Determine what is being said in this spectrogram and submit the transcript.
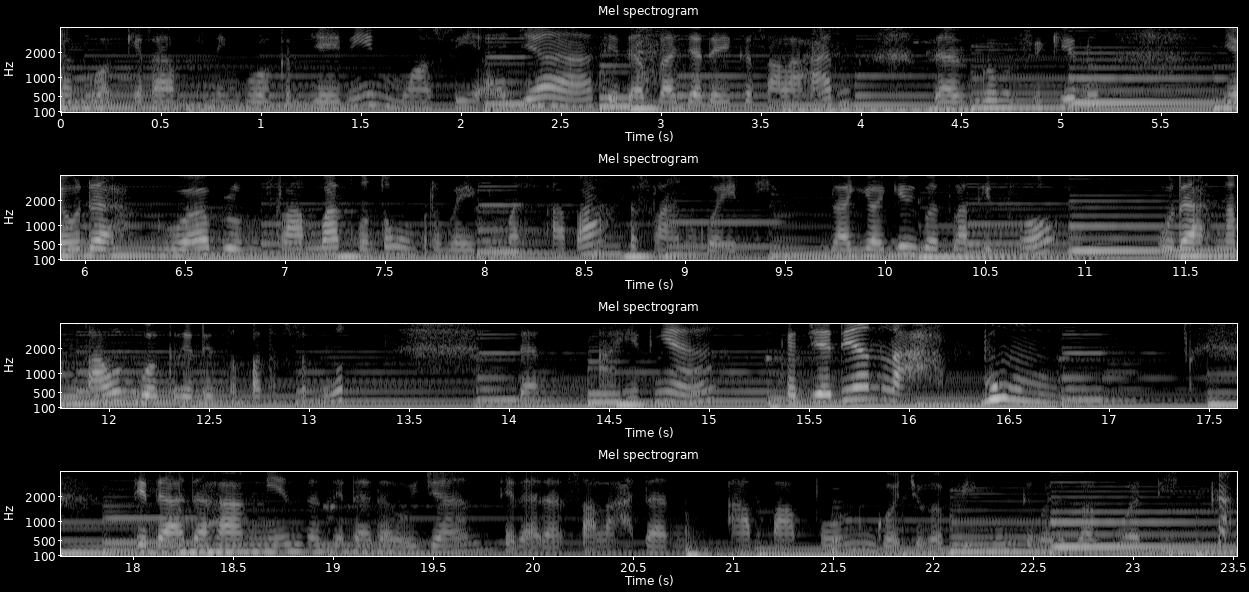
yang gue kira penting gue kerja ini masih aja tidak belajar dari kesalahan. Dan gue berpikir ya udah gue belum selamat untuk memperbaiki mas apa kesalahan gue ini. Lagi-lagi gue telat info udah enam tahun gue kerja di tempat tersebut. Dan akhirnya kejadian lah boom tidak ada angin dan tidak ada hujan tidak ada salah dan apa pun gue juga bingung tiba-tiba gue dikat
